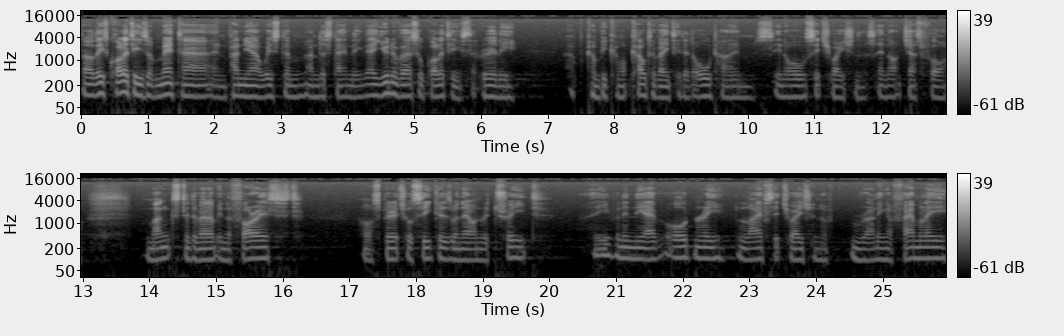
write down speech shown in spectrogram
So these qualities of metta and panya, wisdom, understanding, they're universal qualities that really can be cultivated at all times, in all situations. They're not just for monks to develop in the forest or spiritual seekers when they're on retreat. Even in the ordinary life situation of running a family,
